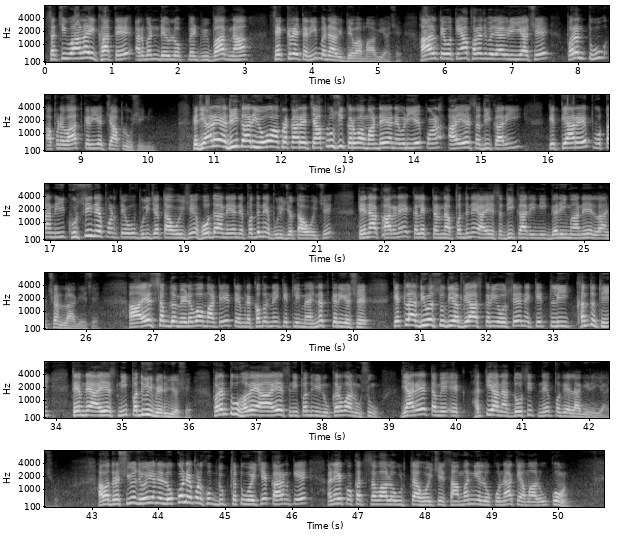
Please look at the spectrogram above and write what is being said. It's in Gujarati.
સચિવાલય ખાતે અર્બન ડેવલપમેન્ટ વિભાગના સેક્રેટરી બનાવી દેવામાં આવ્યા છે. હાલ તેઓ ત્યાં ફરજ બજાવી રહ્યા છે. પરંતુ આપણે વાત કરીએ ચાપલુસીની, કે જ્યારે અધિકારીઓ આ પ્રકારે ચાપલુસી કરવા માંડે અને વળી એ પણ આઈએસ અધિકારી કે ત્યારે પોતાની ખુરશીને પણ તેઓ ભૂલી જતા હોય છે હોદાને અને પદને ભૂલી જતા હોય છે, તેના કારણે કલેક્ટરના પદને આઈએસ અધિકારીની ગરિમાને લાંછન લાગે છે. આ આઈએસ શબ્દ મેળવવા માટે તેમણે ખબર નહીં કેટલી મહેનત કરી હશે, કેટલા દિવસ સુધી અભ્યાસ કર્યો હશે અને કેટલી ખંતથી તેમને આઈએસની પદવી મેળવી હશે. પરંતુ હવે આ આઈએસની પદવીનું કરવાનું શું? જ્યારે તમે એક હત્યાના દોષિતને પગે લાગી રહ્યા છો. આવા દ્રશ્યો જોઈ અને લોકોને પણ ખૂબ દુઃખ થતું હોય છે, કારણ કે અનેક વખત સવાલો ઉઠતા હોય છે, સામાન્ય લોકોના કે અમારું કોણ?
